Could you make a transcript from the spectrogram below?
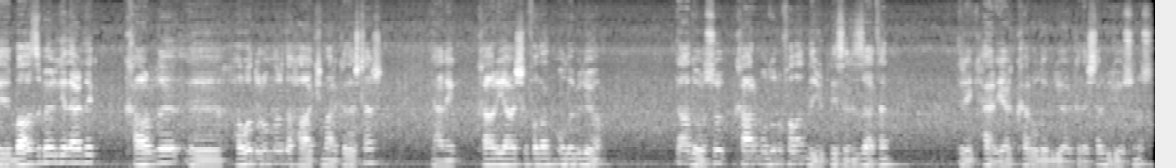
Ee, bazı bölgelerde karlı e, hava durumları da hakim arkadaşlar. Yani kar yağışı falan olabiliyor. Daha doğrusu kar modunu falan da yükleseniz zaten direkt her yer kar olabiliyor arkadaşlar biliyorsunuz.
